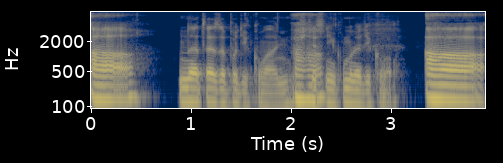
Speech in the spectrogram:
A ne, to je za poděkování. Aha. Ještě jsi nikomu neděkoval. A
